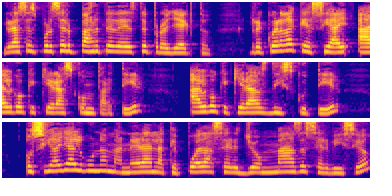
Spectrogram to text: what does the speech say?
gracias por ser parte de este proyecto. Recuerda que si hay algo que quieras compartir, algo que quieras discutir, o si hay alguna manera en la que pueda ser yo más de servicio,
